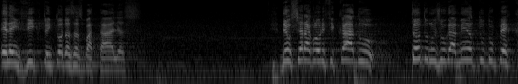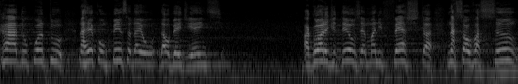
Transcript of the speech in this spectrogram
Ele é invicto em todas as batalhas. Deus será glorificado tanto no julgamento do pecado quanto na recompensa da, da obediência. A glória de Deus é manifesta na salvação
